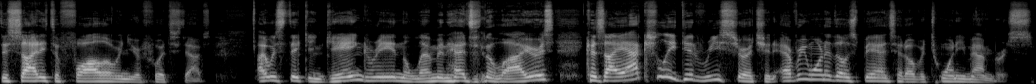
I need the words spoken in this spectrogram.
decided to follow in your footsteps. I was thinking Gang Green, the Lemonheads, and the Liars, because I actually did research, and every one of those bands had over 20 members.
